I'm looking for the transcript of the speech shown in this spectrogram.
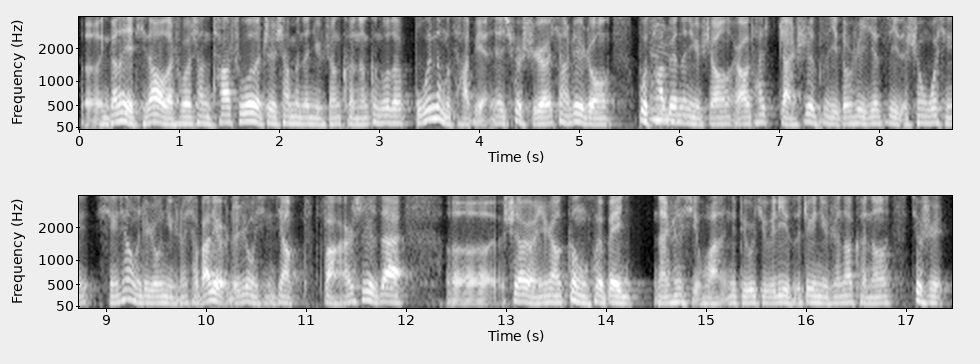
呃，你刚才也提到了，说像他说的这上面的女生，可能更多的不会那么擦边。也确实，像这种不擦边的女生，然后她展示自己都是一些自己的生活形形象的这种女生，小白领儿的这种形象，反而是在呃社交软件上更会被男生喜欢。你比如举个例子，这个女生她可能就是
